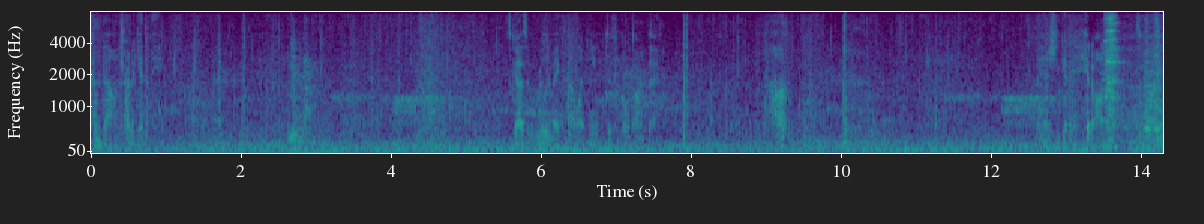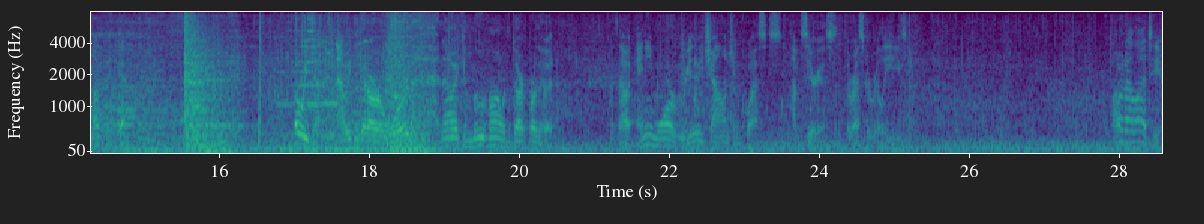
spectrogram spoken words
Come down, try to get me. These guys are really making my life a difficult, aren't they? Huh? Managed to get a hit on me. That's more I thought they'd get. But we've done it. Now we can get our reward, and now we can move on with the Dark Brotherhood. Without any more really challenging quests. I'm serious. The rest are really easy. Why would I lie to you?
